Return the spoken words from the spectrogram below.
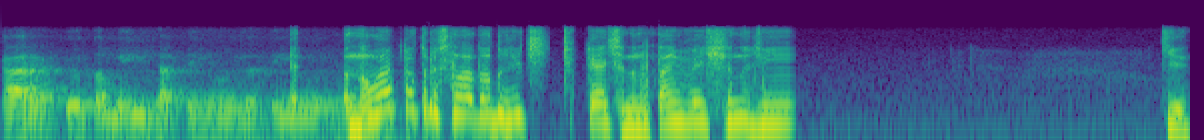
Cara, eu também já tenho, já tenho. Não é patrocinador do Hitcast, ele não tá investindo dinheiro. Aqui.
